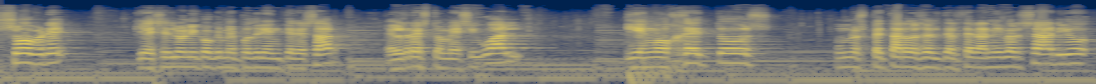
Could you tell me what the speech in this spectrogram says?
sobre Que es el único que me podría interesar. El resto me es igual. Y en objetos unos petardos del tercer aniversario.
